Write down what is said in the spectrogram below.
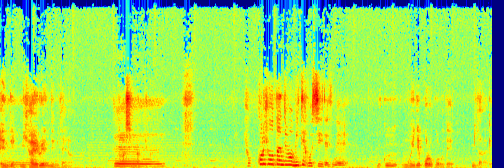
エンデミハエル・エンデみたいな話になってくる。ひょっこりひょうたん島見てほしいですね僕思い出ポロポロで見ただけ。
